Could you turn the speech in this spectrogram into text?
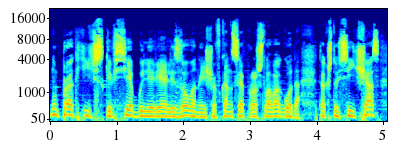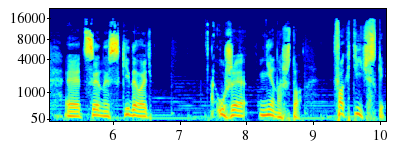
ну практически все были реализованы еще в конце прошлого года. Так что сейчас э, цены скидывать уже не на что фактически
